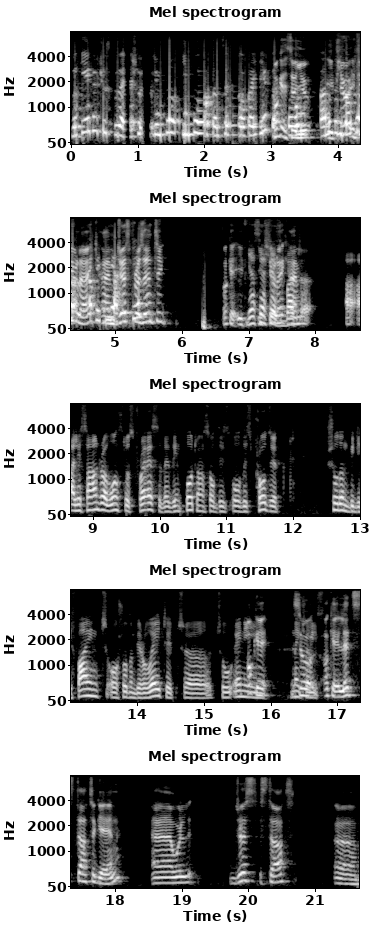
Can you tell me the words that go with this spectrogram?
вот я и хочу сказать, что импо- importance этого проекта, Okay, so он- you, оно if не you, if you должно like, I'm определяться just тем, presenting. Okay, if, Yes, if yes, you yes. like, but I'm, uh, A- Alessandra wants to stress that the importance of this of this project shouldn't be defined or shouldn't be related uh, to any okay, nature so list. okay, let's start again. Uh, we'll just start uh,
